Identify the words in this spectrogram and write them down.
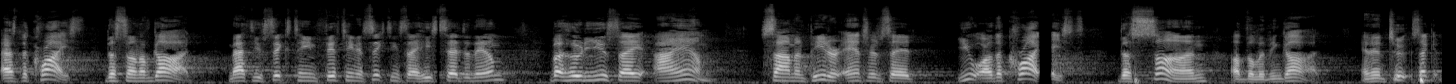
as the Christ, the Son of God. Matthew 16, 15, and 16 say, He said to them, But who do you say I am? Simon Peter answered and said, You are the Christ, the Son of the living God. And then two, second,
